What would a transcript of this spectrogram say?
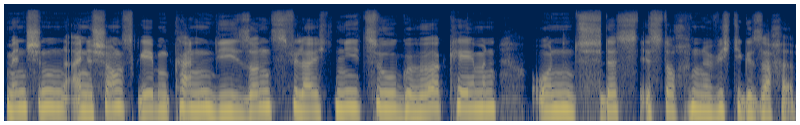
Menschen eine Chance geben kann, die sonst vielleicht nie zu Gehör kämen und das ist doch eine wichtige Sache.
